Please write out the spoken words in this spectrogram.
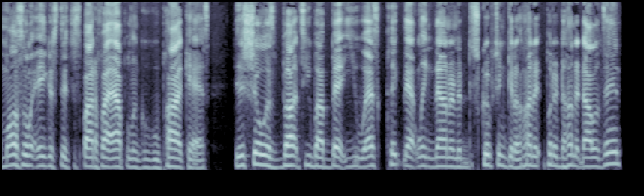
I'm also on Anchor, Stitcher, Spotify, Apple, and Google Podcasts. This show is brought to you by BetUS. Click that link down in the description. Get a hundred, put a hundred dollars in,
